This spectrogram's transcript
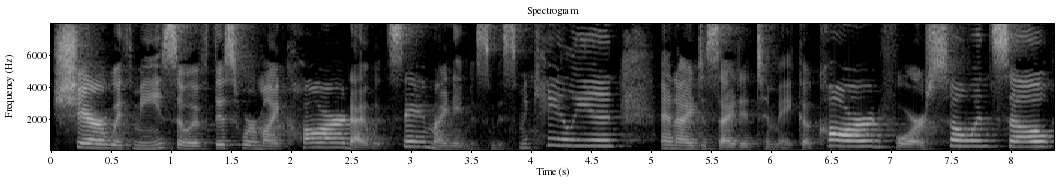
share with me. So if this were my card, I would say, My name is Miss McCallion, and I decided to make a card for so and so.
